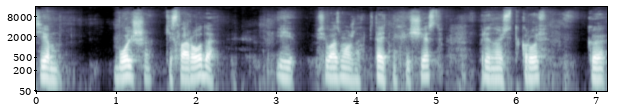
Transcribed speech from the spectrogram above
тем больше кислорода и всевозможных питательных веществ приносит кровь к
